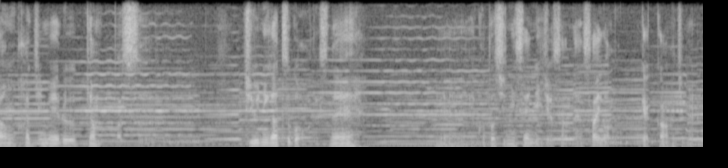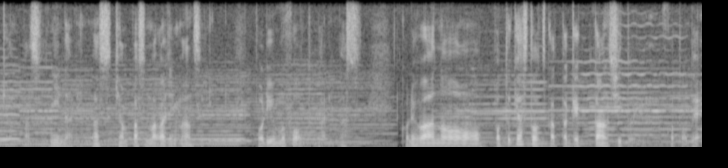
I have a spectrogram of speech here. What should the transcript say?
月刊はじめる Camp@Us。12月号ですね、えー、今年2023年最後の月刊はじめる Camp@Us になります。 Camp@Us Magazine Monthly Volume 4となります。これはあのポッドキャストを使った月刊誌ということで、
